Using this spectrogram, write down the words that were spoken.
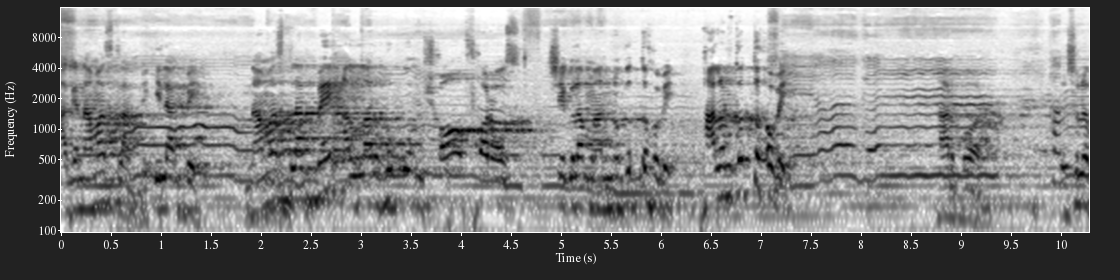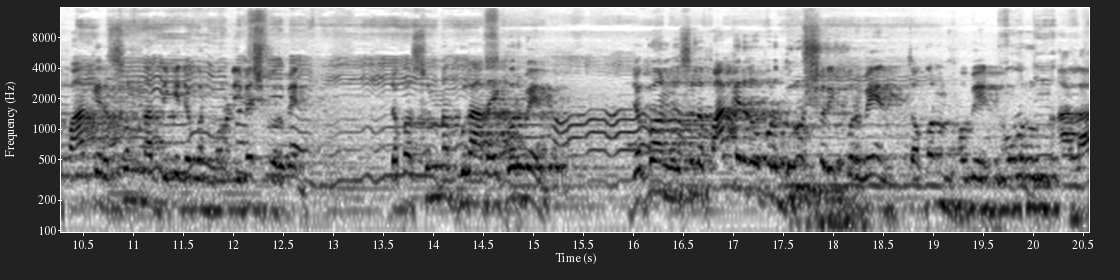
আগে নামাজ লাগবে, কি লাগবে? নামাজ লাগবে, আল্লাহর হুকুম সব ফরজ, সেগুলো মান্য করতে হবে, পালন করতে হবে। তারপর রসুল পাকের সুন্নার দিকে যখন মনোনিবেশ করবেন, যখন সুন্নাতগুলো আদায় করবেন, যখন রসুল পাকের উপর দুরুদ শরীফ করবেন তখন হবে নুরুন আলা।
